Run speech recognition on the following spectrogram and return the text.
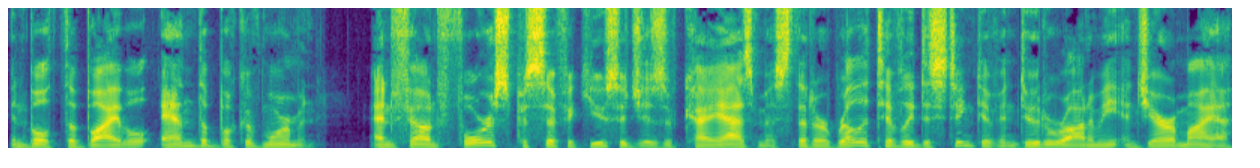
in both the Bible and the Book of Mormon and found four specific usages of chiasmus that are relatively distinctive in Deuteronomy and Jeremiah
